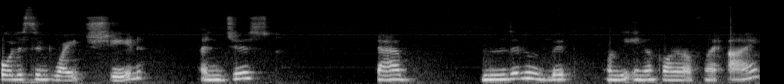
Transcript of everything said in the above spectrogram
pearlescent white shade and just dab a little bit on the inner corner of my eye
